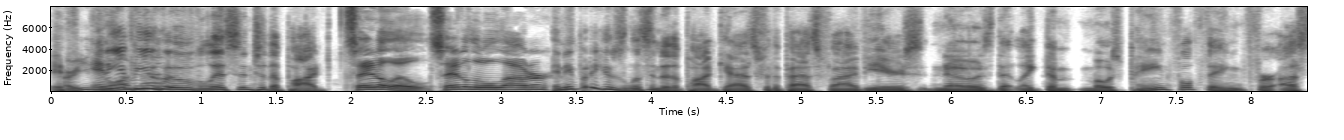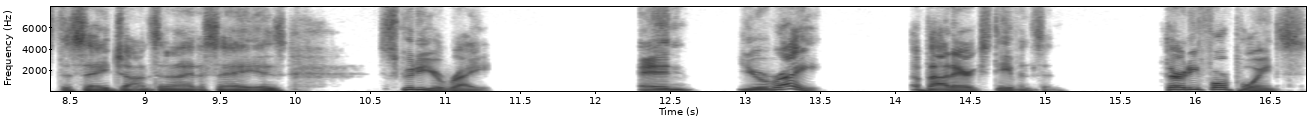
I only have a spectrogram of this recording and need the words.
if you any of you who've listened to the pod say it a little. Say it a little louder. anybody who's listened to the podcast for the past five years knows that like the most painful thing for us to say, Judson and I to say, is Scooty, you're right. And you're right about Eric Stevenson. 34 points.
